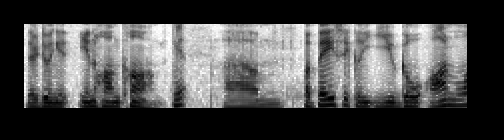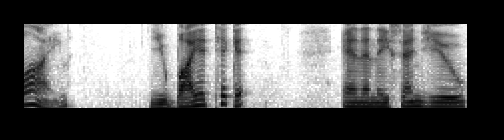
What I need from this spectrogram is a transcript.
They're doing it in Hong Kong. Yeah. Um, but basically, you go online, you buy a ticket, and then they send you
